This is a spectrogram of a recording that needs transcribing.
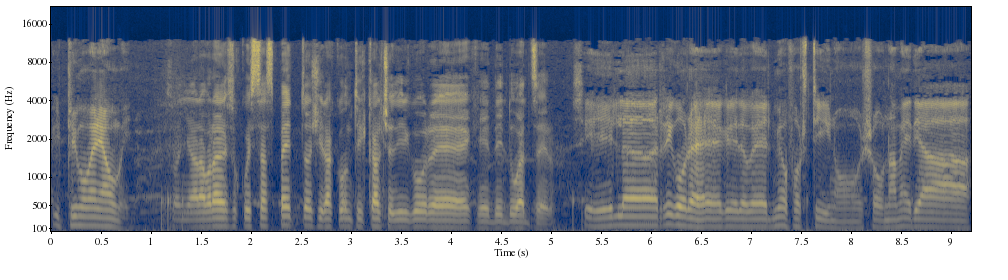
il primo veniamo meno. Bisogna lavorare su questo aspetto, ci racconti il calcio di rigore che è del 2-0. Sì, il rigore credo che è il mio fortino, ho una media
